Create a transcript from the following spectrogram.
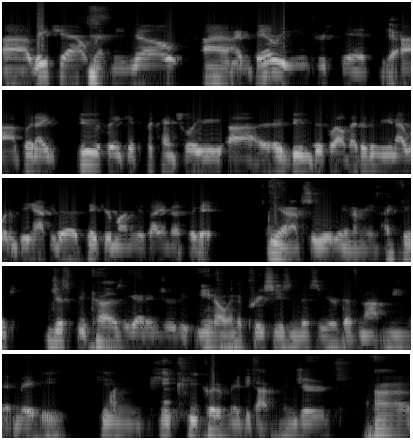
uh, reach out, let me know. Uh, I'm very interested, Yeah. uh, but I do think it's potentially uh, doomed as well. That doesn't mean I wouldn't be happy to take your money as I investigate. Yeah, absolutely. And I mean, I think just because he got injured, you know, in the preseason this year does not mean that maybe he he he could have maybe gotten injured uh,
